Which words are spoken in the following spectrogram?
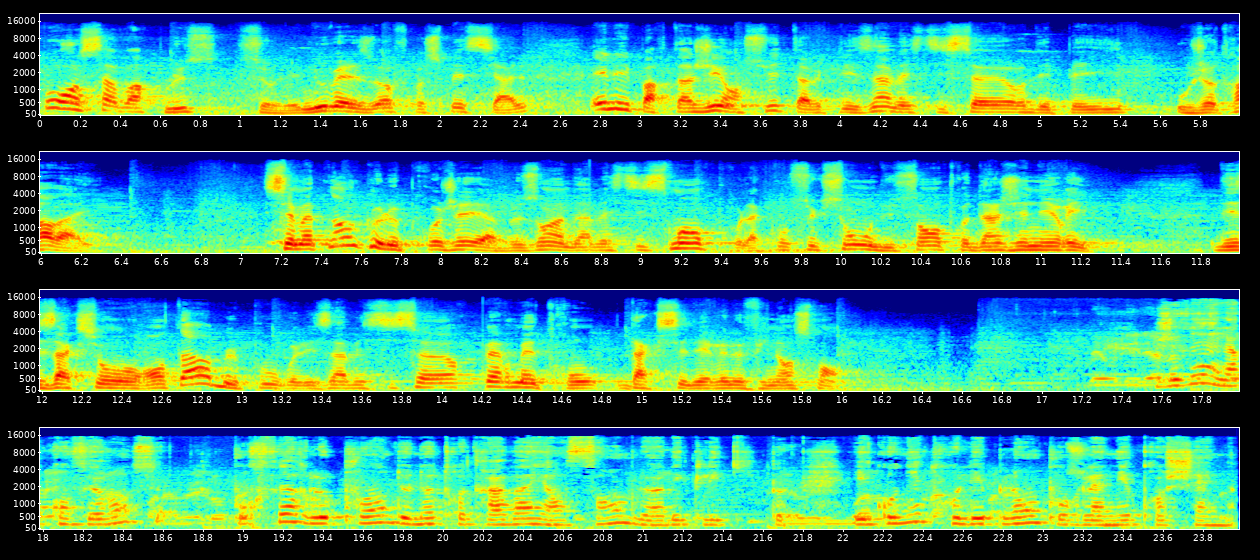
pour en savoir plus sur les nouvelles offres spéciales et les partager ensuite avec les investisseurs des pays où je travaille. C'est maintenant que le projet a besoin d'investissement pour la construction du centre d'ingénierie. Des actions rentables pour les investisseurs permettront d'accélérer le financement. Je vais à la conférence pour faire le point de notre travail ensemble avec l'équipe et connaître les plans pour l'année prochaine.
